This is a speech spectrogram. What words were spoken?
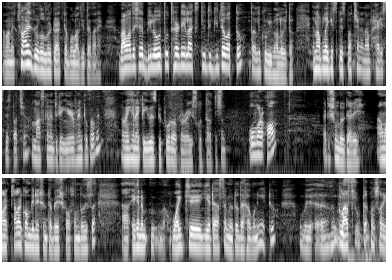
মানে চয়েসেবল ওইটা একটা বলা যেতে পারে। বাংলাদেশে বিলো টু থার্টি লাক্স যদি দিতে পারতো, তাহলে খুবই ভালো হতো এনাফ লাইক স্পেস পাচ্ছেন এনাফ হ্যাড স্পেস পাচ্ছেন। মাঝখানে দুটো এয়ার ভেন্টও পাবেন। এবং এখানে একটা ইউএসবি পুরো আপনারা ইউজ করতে পারতেছেন। ওভারঅল একটা সুন্দর গাড়ি। আমার কালার কম্বিনেশনটা বেশ পছন্দ হয়েছে। এখানে হোয়াইট যে ইয়েটা আছে, আমি ওটা দেখাবো নি একটু গ্লাস রুপটা সরি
